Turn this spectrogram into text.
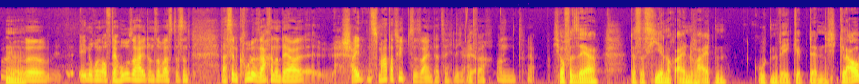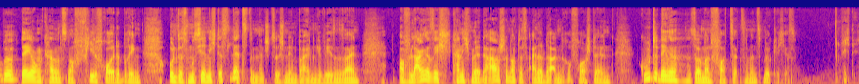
mhm. äh, Erinnerung auf der Hose halt und sowas. Das sind, das sind coole Sachen und der äh, scheint ein smarter Typ zu sein, tatsächlich einfach. Ja. Und ja. Ich hoffe sehr, dass es hier noch einen weiten guten Weg gibt, denn ich glaube, Dayon kann uns noch viel Freude bringen und es muss ja nicht das letzte Match zwischen den beiden gewesen sein. Auf lange Sicht kann ich mir da schon noch das eine oder andere vorstellen. Gute Dinge soll man fortsetzen, wenn es möglich ist. Richtig.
